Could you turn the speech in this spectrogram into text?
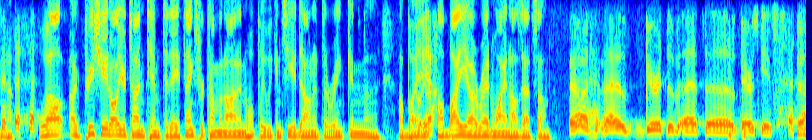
yeah. Well, I appreciate all your time, Tim. Today, thanks for coming on, and hopefully we can see you down at the rink, and uh, I'll buy Oh, you. yeah. I'll buy you a red wine. How's that sound? Uh, uh, beer at the at the Bears games. Uh,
